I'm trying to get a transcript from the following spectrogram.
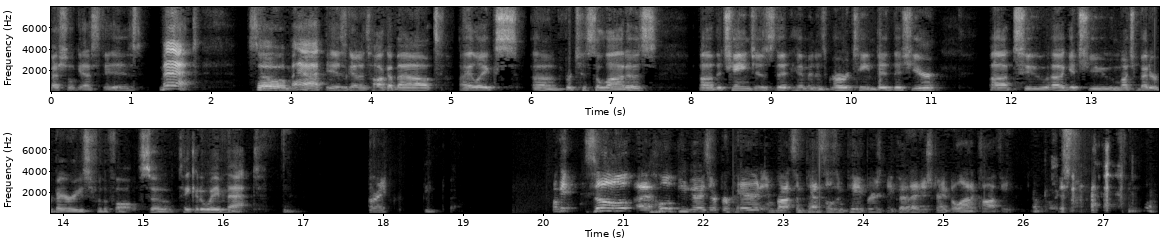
special guest is Matt. So Matt is going to talk about Ilex uh, verticillatas, uh, the changes that him and his grower team did this year uh, to uh, get you much better berries for the fall. So take it away, Matt. All right. Okay, so I hope you guys are prepared and brought some pencils and papers because I just drank a lot of coffee.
